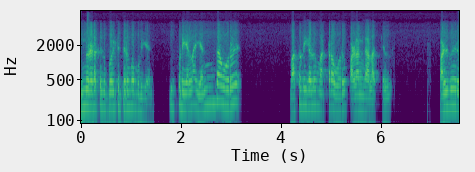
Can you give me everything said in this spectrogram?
இன்னொரு இடத்துக்கு போயிட்டு திரும்ப முடியாது. இப்படியெல்லாம் எந்த ஒரு வசதிகளும் மற்ற ஒரு பழங்காலத்தில் பல்வேறு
